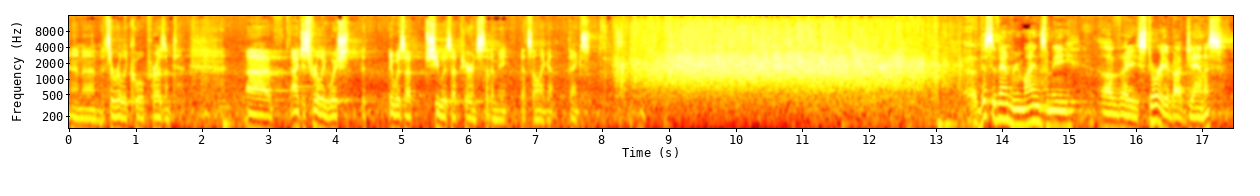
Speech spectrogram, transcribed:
and uh, it's a really cool present. Uh, I just really wish that it was up, she was up here instead of me. That's all I got. Thanks. Uh, this event reminds me of a story about Janis,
